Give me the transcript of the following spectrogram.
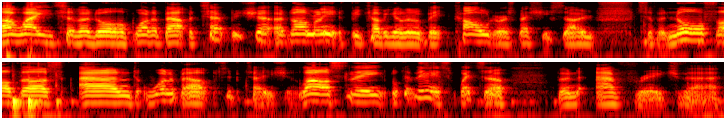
away to the north. What about the temperature anomaly? It's becoming a little bit colder, especially so to the north of us. And what about precipitation? Lastly, look at this. Wetter than average there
